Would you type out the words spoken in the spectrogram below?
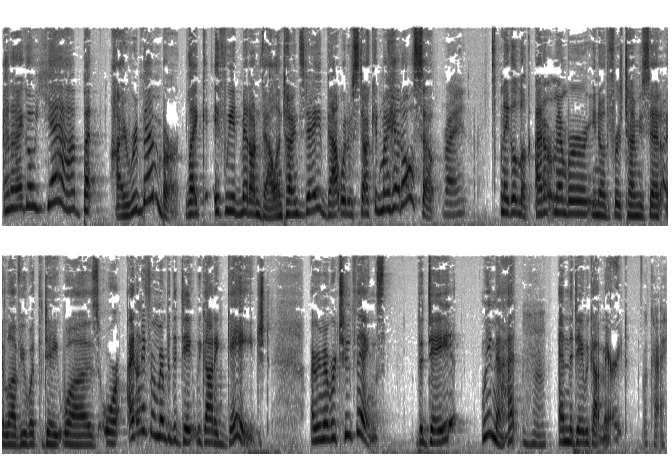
And I go, Yeah, but I remember. Like, if we had met on Valentine's Day, that would have stuck in my head also. Right. And I go, look, I don't remember, you know, the first time you said I love you, what the date was, or I don't even remember the date we got engaged. I remember two things: the day we met mm-hmm. and the day we got married. Okay.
